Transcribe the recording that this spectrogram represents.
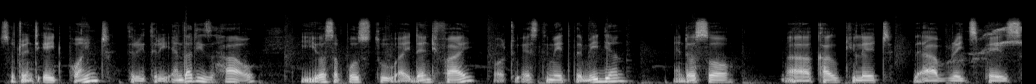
So 28.33 and that is how you're supposed to identify or to estimate the median and also uh, calculate the average space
